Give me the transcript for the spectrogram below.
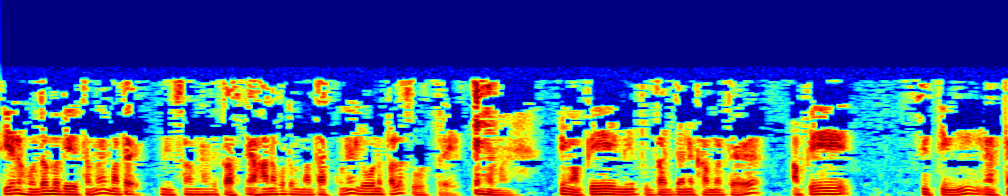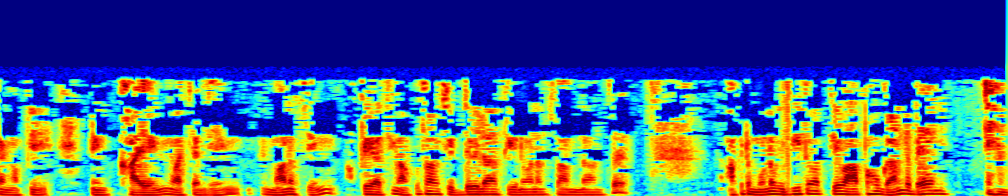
තියෙන හොඳම දේ තමයි මට මේ සම්මානගේ ප්‍රශ්නේ අහනකොට මතක් වුණේ ලෝණපල සූත්‍රය. එහෙමයි. ඉතින් අපේ මේ පුද්ගජන කමට අපේ සිතින් නැත්නම් අපි මේ කයෙන් වචනයෙන් මනසෙන් අපේ අතින් අකුසල් සිද්ධ වෙලා තියෙනවා නම් සම්මානස අපිට මොන විදිහටවත් ඒවා ආපහු ගන්න බෑනේ. එහෙම.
